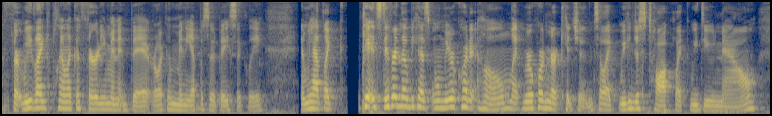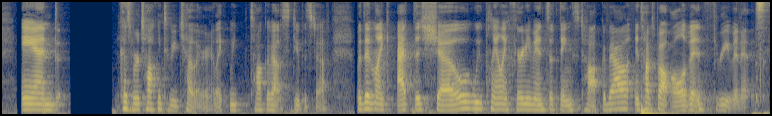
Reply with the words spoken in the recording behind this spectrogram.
thir- we like planned like a thirty minute bit or like a mini episode basically, and we had like it's different though because when we record at home, like we record in our kitchen, so like we can just talk like we do now, and because we're talking to each other, like we talk about stupid stuff. But then like at the show, we plan like thirty minutes of things to talk about and talked about all of it in three minutes.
